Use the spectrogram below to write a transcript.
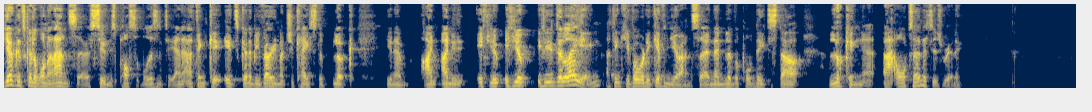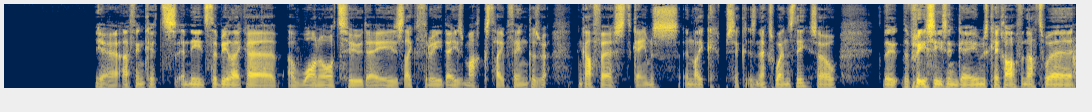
Jurgen's going to want an answer as soon as possible, isn't he? And I think it's going to be very much a case of, look, you know, I, I need, if you if you if you're delaying, I think you've already given your answer, and then Liverpool need to start looking at, at alternatives, really. Yeah, I think it's it needs to be like a, a one or two days, like three days max type thing. Because I think our first games in like six is next Wednesday, so the the preseason games kick off, and that's where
